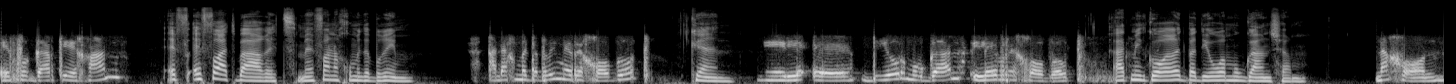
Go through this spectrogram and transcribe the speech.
איפה גרתי היכן? איפ, איפה את בארץ? מאיפה אנחנו מדברים? אנחנו מדברים מרחובות, כן. מדיור מוגן לב רחובות. את מתגוררת בדיור המוגן שם. נכון.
